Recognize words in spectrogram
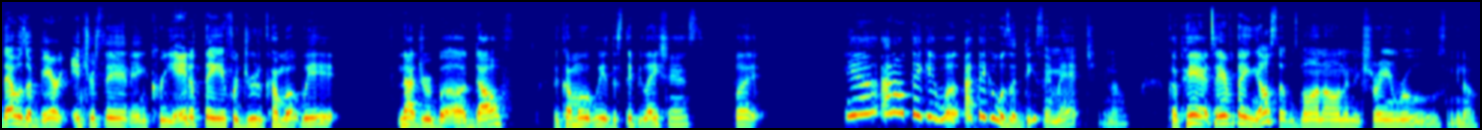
that was a very interesting and creative thing for Drew to come up with. Not Drew, but uh Dolph to come up with the stipulations. But yeah, I don't think it was. I think it was a decent match. You know, compared to everything else that was going on in Extreme Rules. You know.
